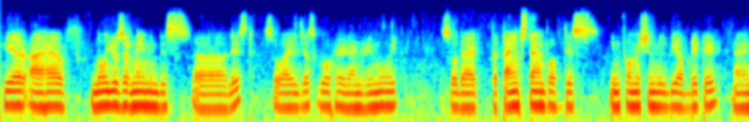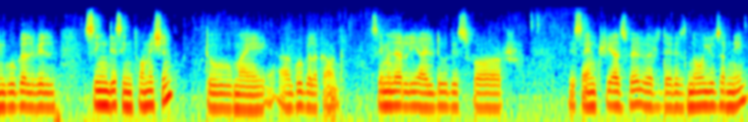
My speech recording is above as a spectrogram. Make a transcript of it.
here I have no username in this uh, list. So I'll just go ahead and remove it so that the timestamp of this information will be updated and Google will sync this information to my uh, Google account. Similarly I'll do this for this entry as well where there is no username.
